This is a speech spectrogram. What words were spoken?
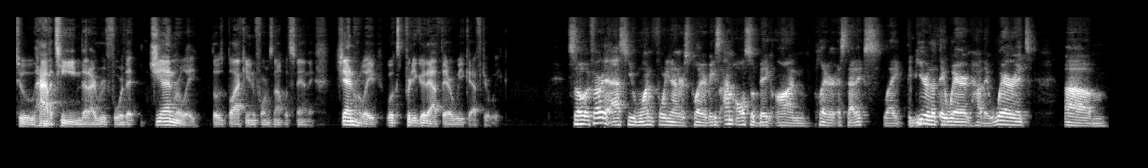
to have a team that I root for that generally, those black uniforms notwithstanding, generally looks pretty good out there week after week. So if I were to ask you one 49ers player, because I'm also big on player aesthetics, like the mm-hmm. gear that they wear and how they wear it. Um,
